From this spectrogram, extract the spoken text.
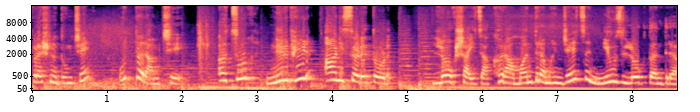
प्रश्न तुमचे उत्तर आमचे. अचूक निर्भीड आणि सडेतोड. लोकशाहीचा खरा मंत्र म्हणजेच न्यूज लोकतंत्र.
